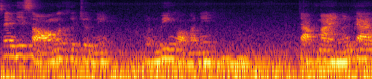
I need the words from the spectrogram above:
เส้นที่สองก็คือจุดนี้ มันวิ่งออกมานี้จับใหม่เหมือนกัน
